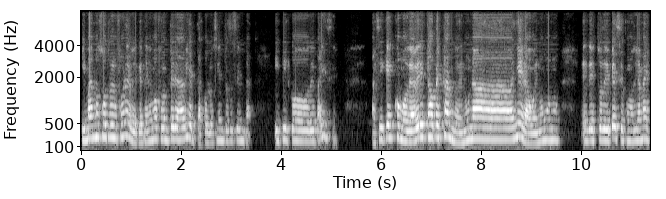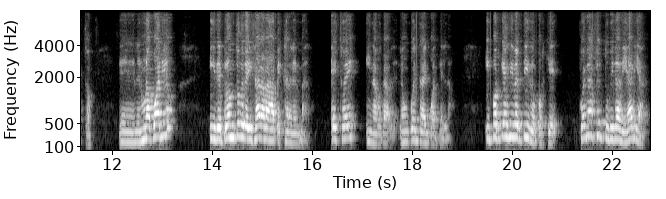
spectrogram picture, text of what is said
Y más nosotros en Forever, que tenemos fronteras abiertas con los 160 y pico de países. Así que es como de haber estado pescando en una bañera o en un de esto de peces, ¿cómo se llama esto? En, un acuario y de pronto que te vas a pescar en el mar. Esto es inagotable, lo encuentras en cualquier lado. ¿Y por qué es divertido? Porque puedes hacer tu vida diaria.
